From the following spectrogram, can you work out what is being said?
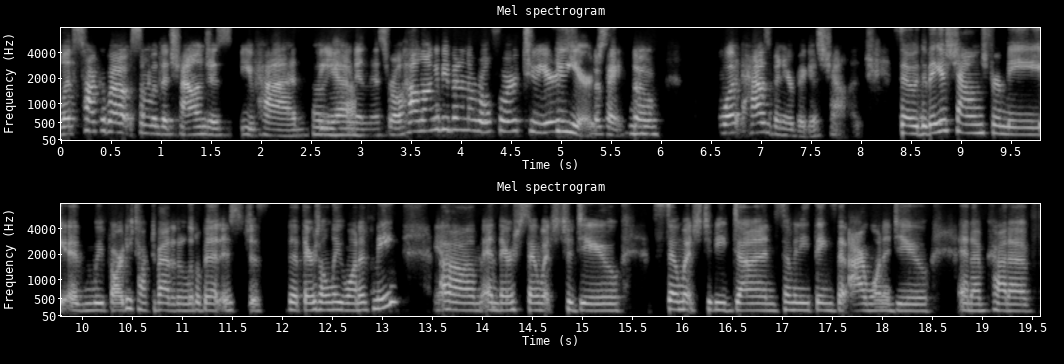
let's talk about some of the challenges you've had Oh, being yeah. in this role. How long have you been in the role for? Two years. Two years. Okay, so. What has been your biggest challenge? So the biggest challenge for me, and we've already talked about it a little bit, is just that there's only one of me, Yeah. um, and there's so much to do, so much to be done, so many things that I want to do, and I'm kind of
